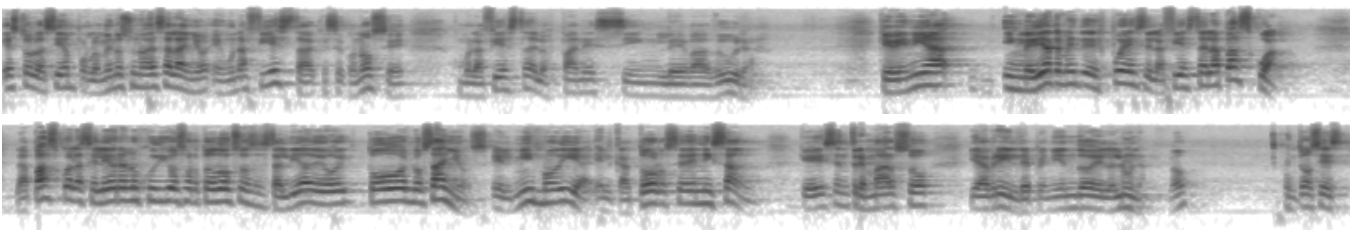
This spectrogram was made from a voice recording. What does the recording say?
Esto lo hacían por lo menos una vez al año en una fiesta que se conoce como la fiesta de los panes sin levadura, que venía inmediatamente después de la fiesta de la Pascua. La Pascua la celebran los judíos ortodoxos hasta el día de hoy todos los años, el mismo día, el 14 de Nisan, que es entre marzo y abril, dependiendo de la luna. ¿no? Entonces,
